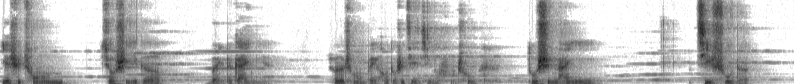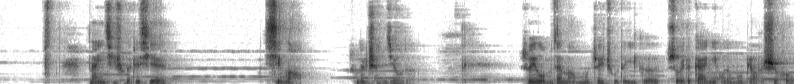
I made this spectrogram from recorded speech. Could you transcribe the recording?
也许从容就是一个伪的概念，有的成功背后都是艰辛的付出，都是难以计数的、难以计数的这些辛劳所能成就的。所以我们在盲目追逐的一个所谓的概念或者目标的时候，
